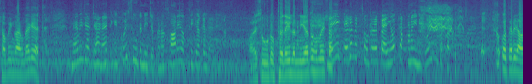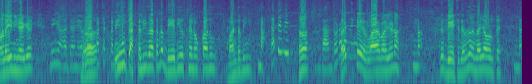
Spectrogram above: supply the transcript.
ਸ਼ਾਪਿੰਗ ਕਰਨ ਦਾ ਕਿ ਇੱਥੇ। ਮੈਂ ਵੀ ਜਦ ਜਾਣਾ ਹੈ ਤੇ ਕੋਈ ਸੂਟ ਨਹੀਂ ਚੱਕਣਾ ਸਾਰੇ ਉੱਥੇ ਜਾ ਕੇ ਲੈਣੇ ਆ। ਵਾਲੇ ਸੂਟ ਉੱਥੇ ਦੇ ਹੀ ਲੰਨੀ ਆ ਤੂੰ ਹਮੇਸ਼ਾ। ਨਹੀਂ ਜਿਹੜੇ ਮੇਰੇ ਸੂਟ ਦੇ ਪਏ ਆ, ਉਹ ਚੱਕਣਾ ਹੀ ਨਹੀਂ ਕੋਈ ਨਹੀਂ ਚੱਕਣਾ। ਉਹ ਤੇਰੇ ਆਉਣੇ ਹੀ ਨਹੀਂ ਹੈਗੇ। ਨਹੀਂ ਆ ਜਾਣੇ ਆ ਮੈਂ ਪਰ ਚੱਕਣਾ ਉਹ ਚੱਕ ਲਈ ਮੈਂ ਕਹਿੰਦਾ ਦੇ ਦੀ ਉੱਥੇ ਲੋਕਾਂ ਨੂੰ ਵੰਡ ਦੀ। ਨਾ ਕਾਤੇ ਵੀ। ਹਾਂ। ਦਾਨ ਥੋੜਾ ਇਹ ਢੇਰ ਲਾਇਆ ਵਾ ਜਿਹੜਾ। ਨਾ। ਤੇ ਵੇਚਦੇ ਉਹਨੂੰ ਐਮਾਜ਼ੋਨ ਤੇ। ਨਾ।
